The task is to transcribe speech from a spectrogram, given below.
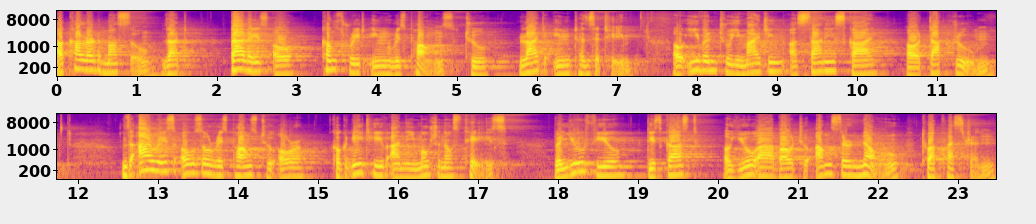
a colored muscle that dilates or constricts in response to light intensity or even to imagine a sunny sky or a dark room. The iris also responds to our cognitive and emotional states. When you feel disgust or you are about to answer no to a question,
